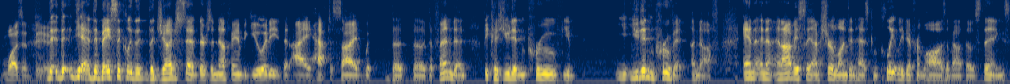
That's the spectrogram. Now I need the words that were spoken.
wasn't the, The, the, yeah, the, basically the, the judge said there's enough ambiguity that I have to side with the the defendant because you didn't prove you you you didn't prove it enough. And, and and obviously, I'm sure London has completely different laws about those things.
